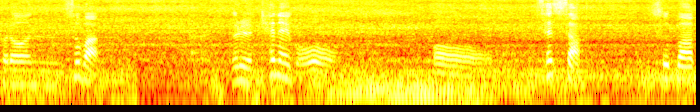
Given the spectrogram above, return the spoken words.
그런 수박을 캐내고 어, 새싹 수박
